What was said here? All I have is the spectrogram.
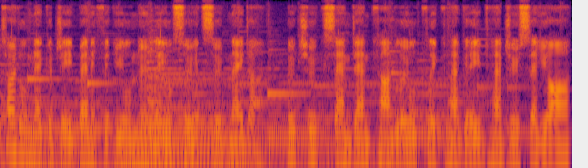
Total negaji benefit yul nu lil suit subnada. Uchuk sandan card lul click hagaib haju se yor.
